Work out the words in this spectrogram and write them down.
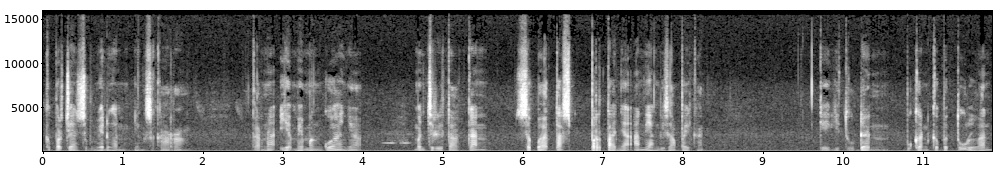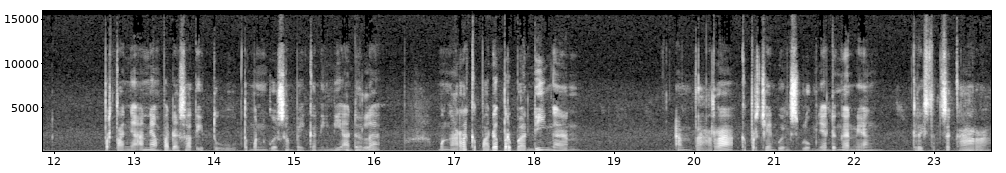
kepercayaan sebelumnya dengan yang sekarang karena ya memang gue hanya menceritakan sebatas pertanyaan yang disampaikan. Kayak gitu. Dan bukan kebetulan pertanyaan yang pada saat itu teman gue sampaikan ini adalah mengarah kepada perbandingan antara kepercayaan gue yang sebelumnya dengan yang Kristen sekarang.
